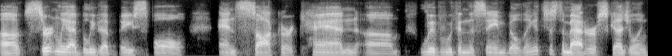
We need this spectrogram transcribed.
Uh, certainly, I believe that baseball and soccer can um, live within the same building. It's just a matter of scheduling,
